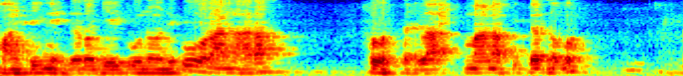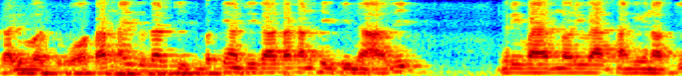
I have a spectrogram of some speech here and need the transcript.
mangsine. Cara kiai kuno niku orang arah selesai lah mana fidat nopo kalimat Allah. Karena itu tadi seperti yang dikatakan Sayyidina Ali ngriwayat no riwayat saking Nabi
